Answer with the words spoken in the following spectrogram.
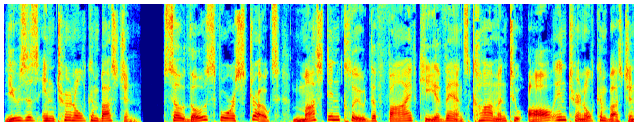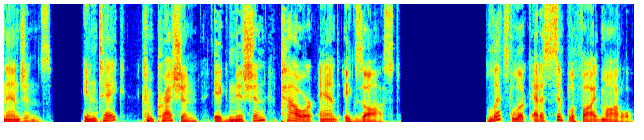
uses internal combustion, so those four strokes must include the five key events common to all internal combustion engines intake, compression, ignition, power, and exhaust. Let's look at a simplified model.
